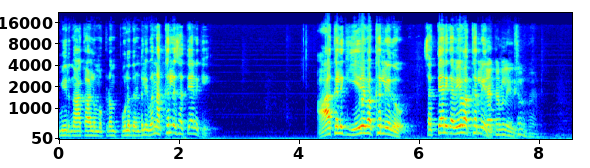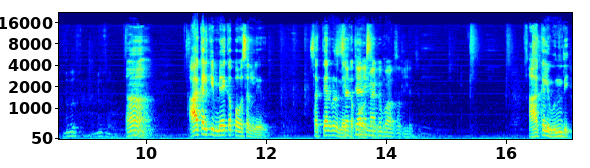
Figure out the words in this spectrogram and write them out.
మీరు నా కాళ్ళు మొక్కడం పూలదండలు ఇవన్నీ అక్కర్లేదు సత్యానికి. ఆకలికి ఏవేవి అక్కర్లేదో సత్యానికి అవేవి అక్కర్లేదు ఆకలికి మేకప్ అవసరం లేదు. సత్యానికి కూడా మేకప్ అవసరం మేకప్ అవసరం లేదు. ఆకలి ఉంది.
